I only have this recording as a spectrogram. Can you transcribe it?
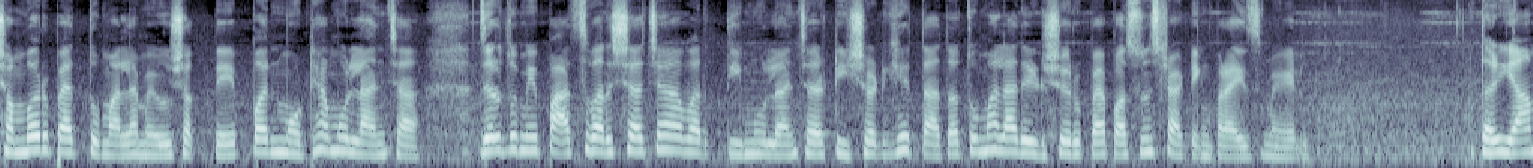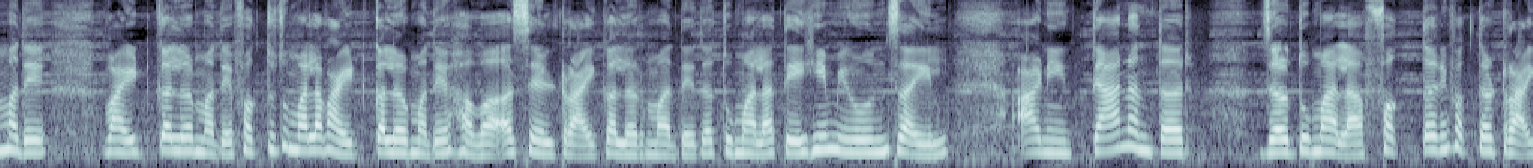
शंभर रुपयात तुम्हाला मिळू शकते. पण मोठ्या मुलांच्या जर तुम्ही पाच वर्षाच्या वरती मुलांच्या टी शर्ट घेता तर तुम्हाला दीडशे रुपयापासून स्टार्टिंग प्राईज मिळेल. तर यामध्ये व्हाईट कलरमध्ये फक्त तुम्हाला व्हाईट कलरमध्ये हवा असेल ट्राय कलरमध्ये तर तुम्हाला तेही मिळून जाईल. आणि त्यानंतर जर तुम्हाला फक्त आणि फक्त ट्राय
